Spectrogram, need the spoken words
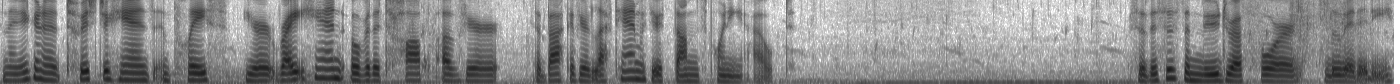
And then you're going to twist your hands and place your right hand over the top of your the back of your left hand with your thumbs pointing out. So this is the mudra for fluidity.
